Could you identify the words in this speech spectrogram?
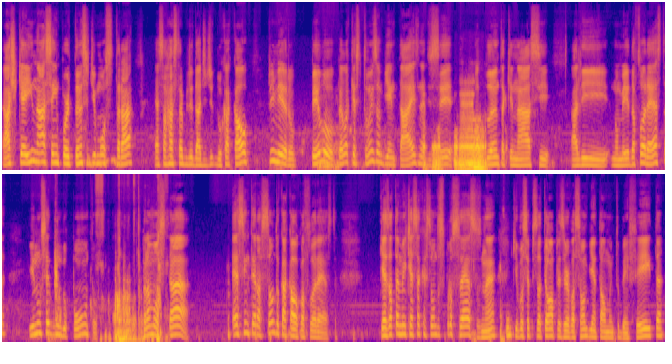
Acho que aí nasce a importância de mostrar essa rastreabilidade de, do cacau, primeiro, pelo, pelas questões ambientais, né, de ser uma planta que nasce ali no meio da floresta, e num segundo ponto, para mostrar essa interação do cacau com a floresta, que é exatamente essa questão dos processos, né? Que você precisa ter uma preservação ambiental muito bem feita,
